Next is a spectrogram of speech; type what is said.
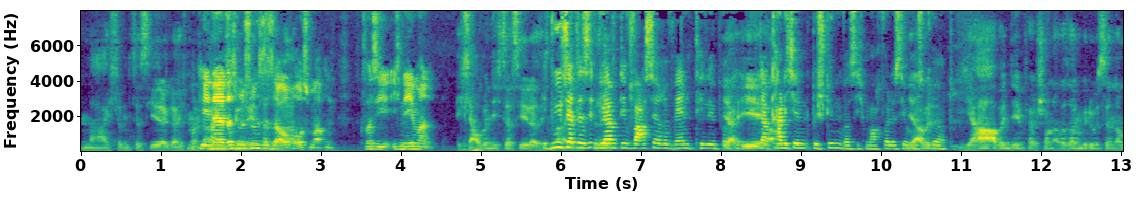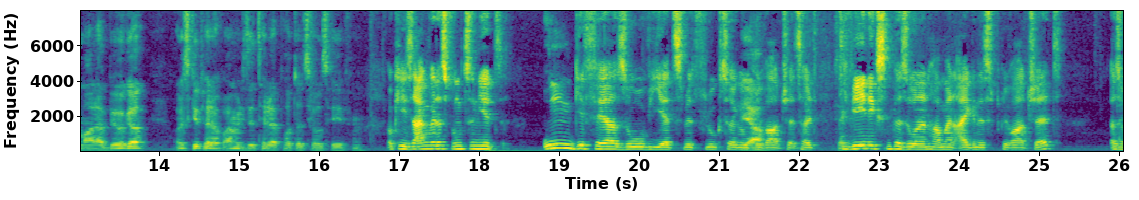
Na, ich glaube nicht, dass jeder gleich mal. Okay, naja, das müssen wir uns jetzt auch ausmachen. Quasi, ich nehme an, Ich glaube nicht, dass jeder sich. Du sagst, wir haben die Wasser-Event Teleport. Ja, eh, da ja. kann ich ja bestimmen, was ich mache, weil das ja, Ja uns aber, gehört. ja, aber in dem Fall schon. Aber sagen wir, du bist ein normaler Bürger und es gibt halt auf einmal diese Teleportationshäfen. okay, sagen wir, das funktioniert ungefähr so wie jetzt mit Flugzeugen und Ja. Privatjets. Halt, die wenigsten Personen haben ein eigenes Privatjet. Also,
